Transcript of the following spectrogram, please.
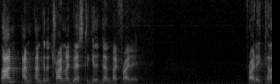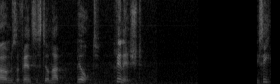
I'm, I'm, I'm going to try my best to get it done by Friday. Friday comes, the fence is still not built, finished. You see,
